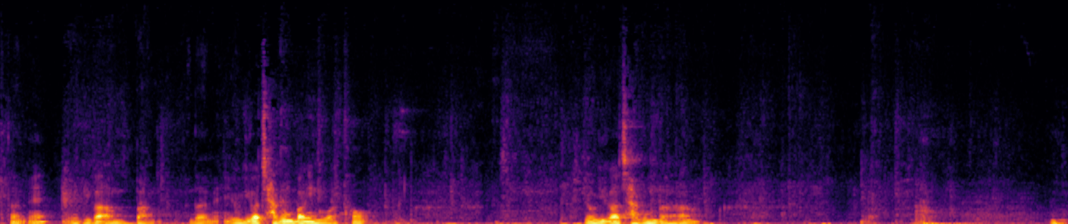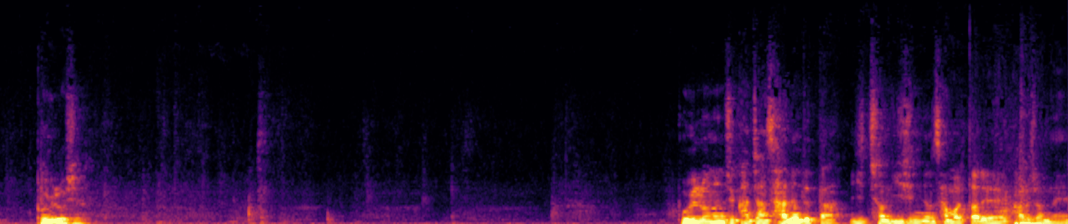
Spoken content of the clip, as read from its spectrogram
그다음에 여기가 안방. 그다음에 여기가 작은 방인 것 같아. 여기가 작은 방. 음, 보일러실. 보일러는 지금 간지 한 4년 됐다. 2020년 3월 달에 가르셨네.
